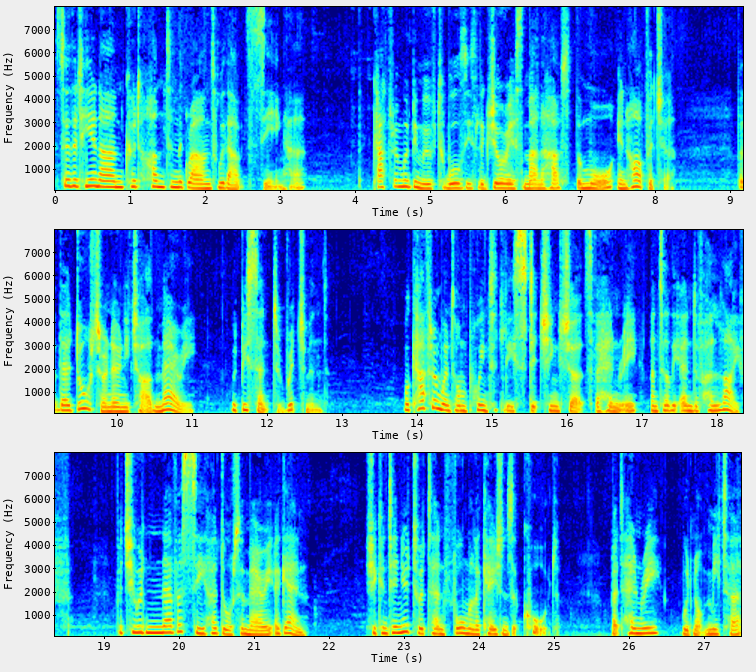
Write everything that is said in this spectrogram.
so that he and Anne could hunt in the grounds without seeing her. Catherine would be moved to Wolsey's luxurious manor house, The Moor, in Hertfordshire, but their daughter and only child, Mary, would be sent to Richmond. Well, Catherine went on pointedly stitching shirts for Henry until the end of her life, but she would never see her daughter Mary again. She continued to attend formal occasions at court, but Henry would not meet her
